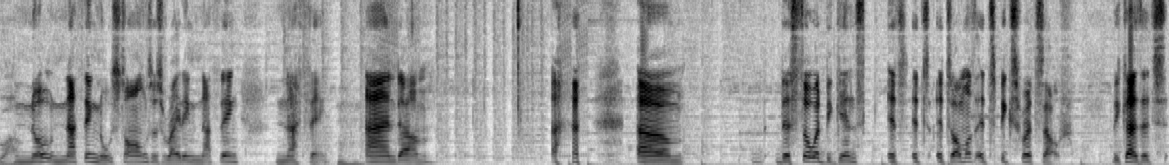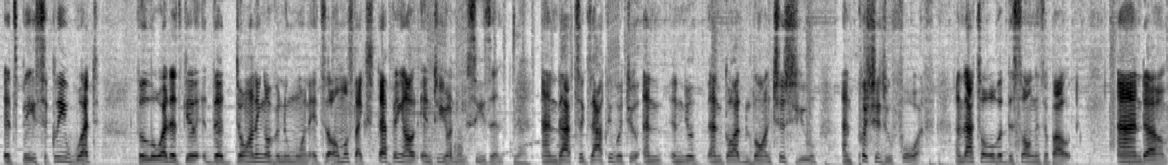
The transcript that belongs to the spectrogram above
Wow. No, nothing, no songs was writing, nothing, nothing. And um, um, the so it begins it's it's it's almost it speaks for itself. Because it's it's basically what the lord has given the dawning of a new morning it's almost like stepping out into your new season. Yeah. and that's exactly what you and and you and god launches you and pushes you forth. And that's all what the song is about. And um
